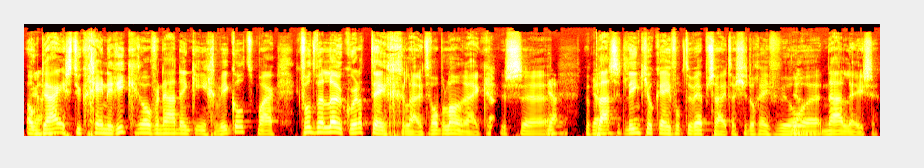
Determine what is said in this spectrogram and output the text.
ook Ja. daar is natuurlijk generiek over nadenken ingewikkeld. Maar ik vond het wel leuk hoor, dat tegengeluid. Wel belangrijk. Dus eh, we plaatsen het linkje ook even op de website als je nog even wil nalezen.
